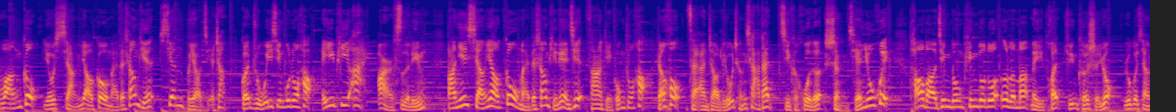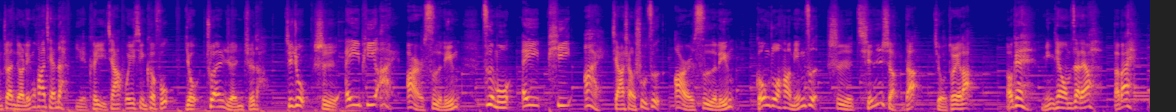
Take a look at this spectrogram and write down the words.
网购有想要购买的商品，先不要结账，关注微信公众号 API 二四零，把您想要购买的商品链接发给公众号，然后再按照流程下单，即可获得省钱优惠。淘宝、京东、拼多多、饿了么、美团均可使用。如果想赚点零花钱的，也可以加微信客服，有专人指导。记住是 API 二四零，字母 API 加上数字二四零，公众号名字是秦省的就对了。OK，明天我们再聊，拜拜。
